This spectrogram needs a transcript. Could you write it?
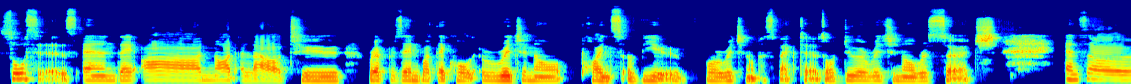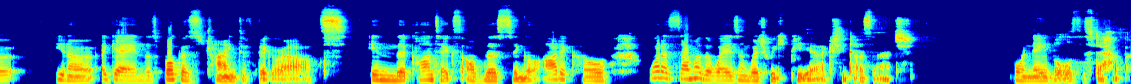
sources, and they are not allowed to represent what they call original points of view or original perspectives or do original research. And so, you know, again, this book is trying to figure out in the context of this single article, what are some of the ways in which Wikipedia actually does that or enables this to happen?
